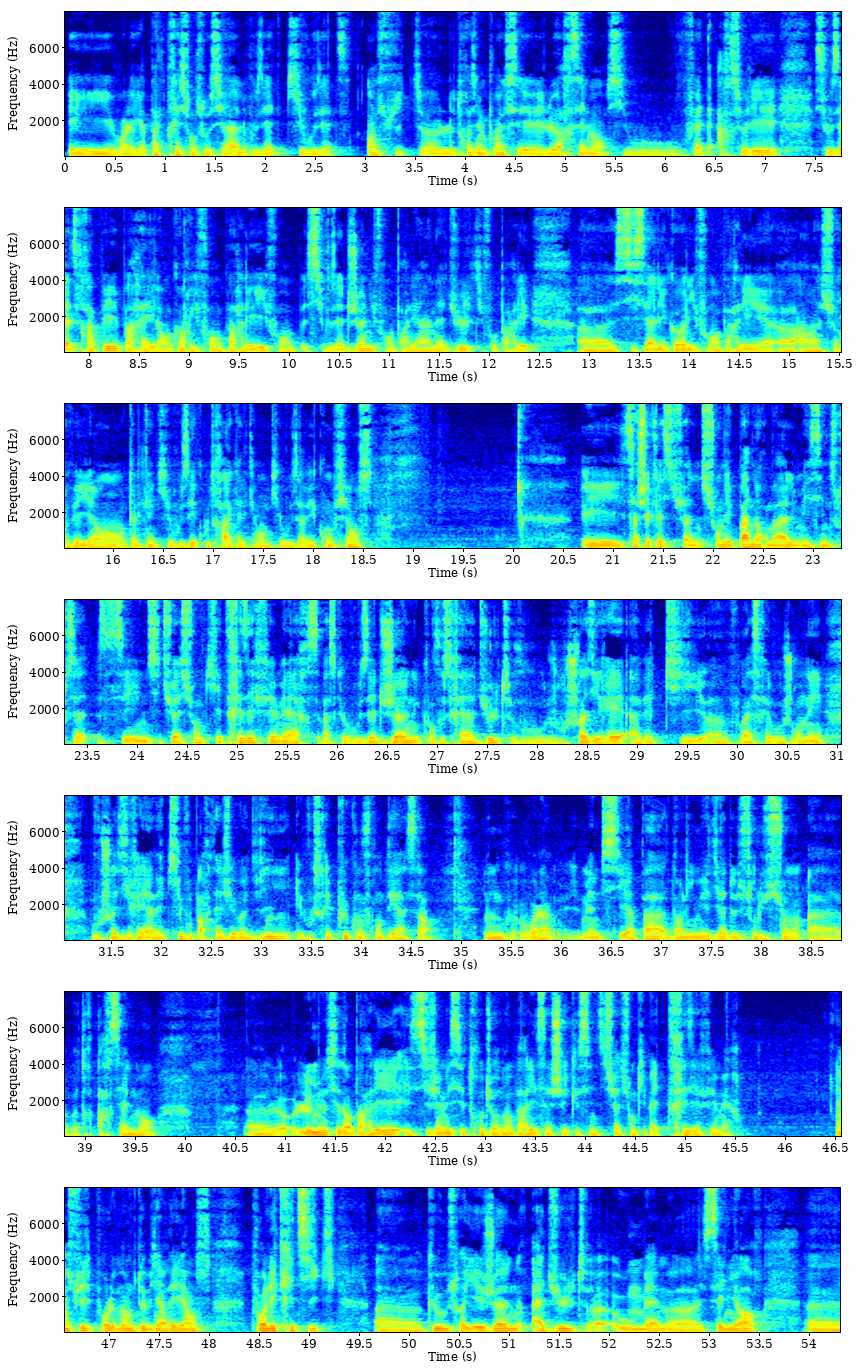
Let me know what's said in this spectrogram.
Et voilà, il n'y a pas de pression sociale, vous êtes qui vous êtes. Ensuite, euh, le troisième point, c'est le harcèlement. Si vous vous faites harceler, si vous êtes frappé, pareil, là encore, il faut en parler. Il faut Si vous êtes jeune, il faut en parler à un adulte, il faut parler, euh, si c'est à l'école, il faut en parler euh, à un surveillant, quelqu'un qui vous écoutera, quelqu'un en qui vous avez confiance. Et sachez que la situation n'est pas normale, mais c'est une, une situation qui est très éphémère. C'est parce que vous êtes jeune et quand vous serez adulte, vous, vous choisirez avec qui euh, vous passerez vos journées, vous choisirez avec qui vous partagez votre vie et vous serez plus confronté à ça. Donc voilà, même s'il n'y a pas dans l'immédiat de solution à votre harcèlement, euh, le mieux c'est d'en parler. Et si jamais c'est trop dur d'en parler, sachez que c'est une situation qui va être très éphémère. Ensuite, pour le manque de bienveillance, pour les critiques, euh, que vous soyez jeune, adulte euh, ou même euh, senior,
